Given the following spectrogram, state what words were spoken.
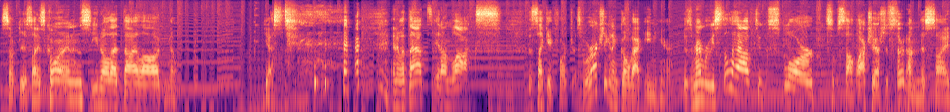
Circular sized coins, you know that dialogue? No. Yes. And with that, it unlocks the Psychic Fortress. We're actually going to go back in here. Because remember, we still have to explore some stuff. Well, actually, I should start on this side.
